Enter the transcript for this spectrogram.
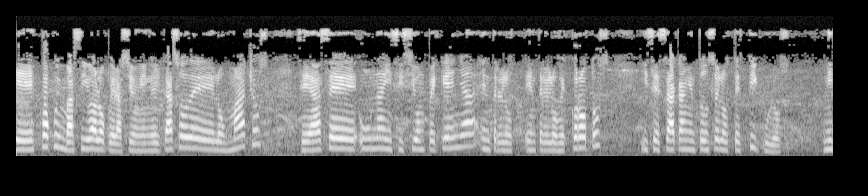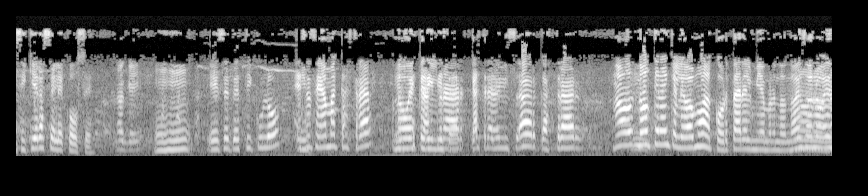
es poco invasiva la operación. En el caso de los machos, se hace una incisión pequeña entre los, entre los escrotos y se sacan entonces los testículos. Ni siquiera se le cose. Ese testículo. ¿Eso se llama castrar? No, esterilizar. Castrar, esterilizar, castrar no, no creen que le vamos a cortar el miembro, no, no, eso no, es,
